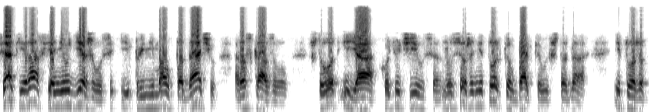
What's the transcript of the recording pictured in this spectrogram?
Всякий раз я не удерживался и принимал подачу, рассказывал, что вот и я, хоть учился, но все же не только в батьковых штанах, и тоже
